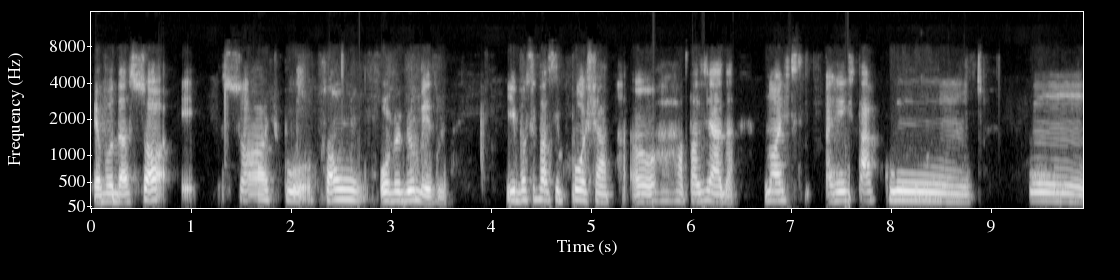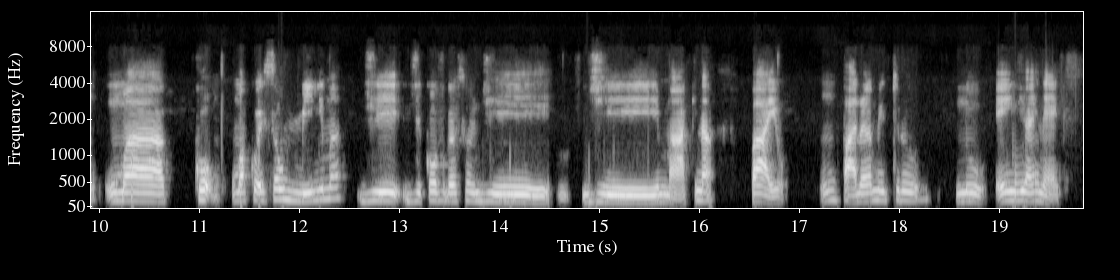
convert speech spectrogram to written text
Eu vou dar só, só, tipo, só um overview mesmo. E você fala assim, poxa, rapaziada, nós, a gente está com, com uma, uma correção mínima de, de configuração de, de máquina, vai, um parâmetro no Nginx,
